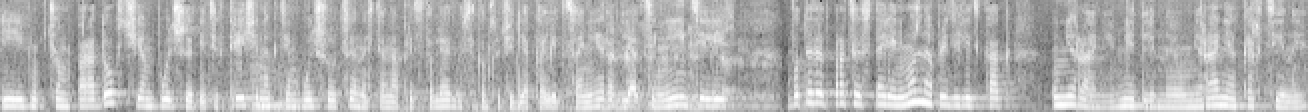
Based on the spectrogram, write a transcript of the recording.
И в чем парадокс, чем больше этих трещинок, тем большую ценность она представляет, во всяком случае, для коллекционера, для ценителей. Вот этот процесс старения можно определить как умирание, медленное умирание картины.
